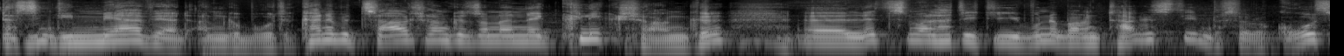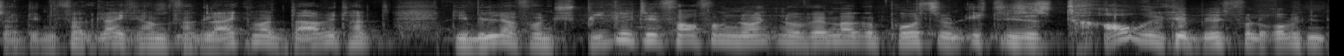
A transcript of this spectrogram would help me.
das sind die Mehrwertangebote, keine Bezahlschranke, sondern eine Klickschranke. Äh, letztes Mal hatte ich die wunderbaren Tagesthemen, das war doch großartig, den Vergleich. Wir haben einen Vergleich gemacht. David hat die Bilder von Spiegel TV vom 9. November gepostet und ich dieses traurige Bild von Robin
